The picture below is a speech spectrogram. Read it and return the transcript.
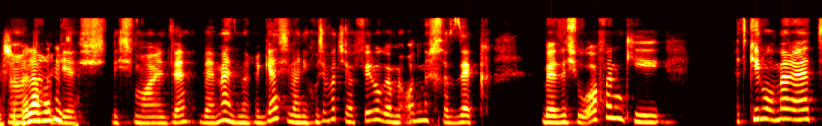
ושווה לעבוד את זה. מרגש לשמוע את זה, באמת מרגש, ואני חושבת שאפילו גם מאוד מחזק באיזשהו אופן, כי את כאילו אומרת,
